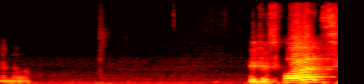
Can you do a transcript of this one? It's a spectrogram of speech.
Is it? Here's your squads.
